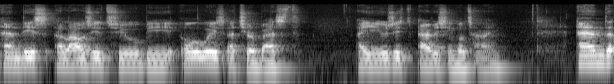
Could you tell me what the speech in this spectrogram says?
And this allows you to be always at your best I use it every single time. And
